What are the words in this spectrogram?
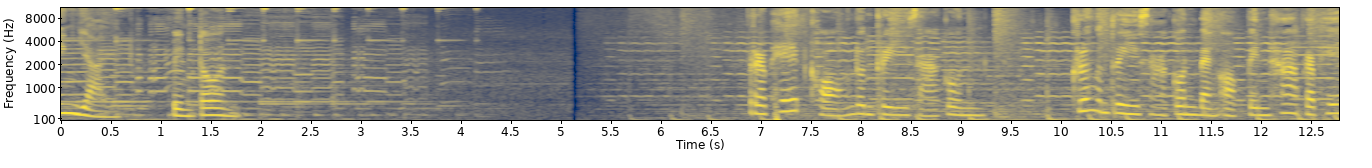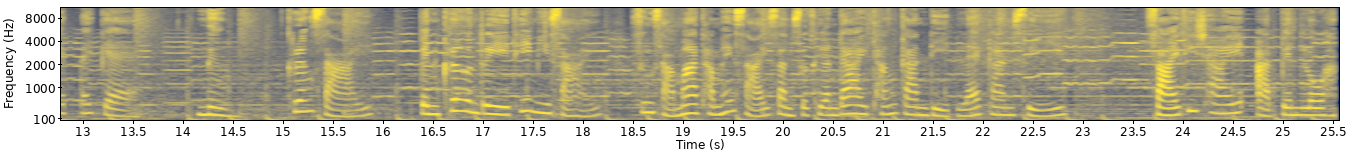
ยิ่งใหญ่ เป็นต้น ประเภทของดนตรีสากล เครื่องดนตรีสากลแบ่งออกเป็น 5 ประเภทได้แก่ 1. เครื่องสาย เป็นเครื่องดนตรีที่มีสาย ซึ่งสามารถทำให้สายสั่นสะเทือนได้ทั้งการดีดและการสี สายที่ใช้อาจเป็นโลห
